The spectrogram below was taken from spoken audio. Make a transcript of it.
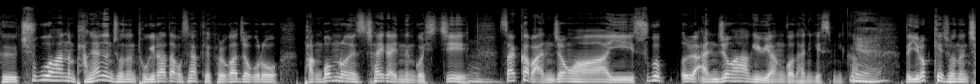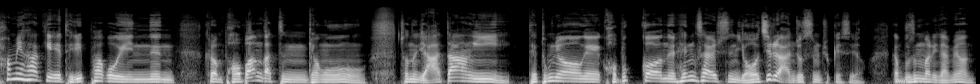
그 추구하는 방향은 저는 동일하다고 생각해요. 결과적으로 방법론에서 차이가 있는 것이지 음. 쌀값 안정화와 이 수급을 안정화하기 위한 것 아니겠습니까? 예. 근데 이렇게 저는 첨예하게 대립하고 있는 그런 법안 같은 경우 저는 야당이 대통령의 거부권을 행사할 수 있는 여지를 안 줬으면 좋겠어요. 그러니까 무슨 말이냐면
